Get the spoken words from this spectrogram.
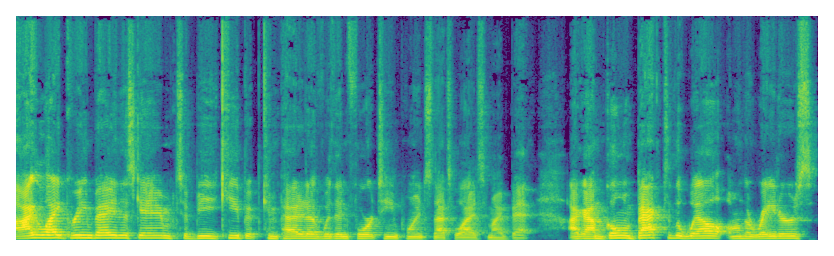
I like Green Bay in this game to be keep it competitive within 14 points. That's why it's my bet. I, I'm going back to the well on the Raiders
